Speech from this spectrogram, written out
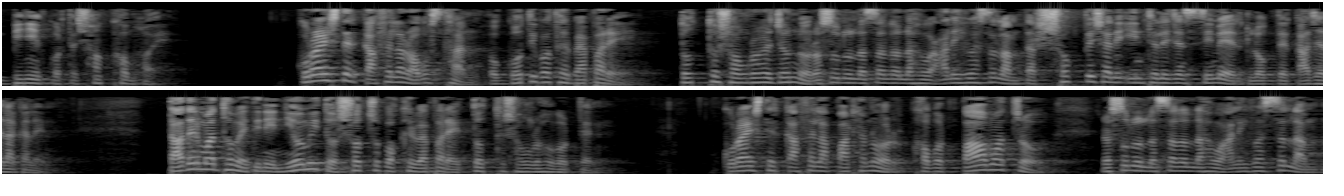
বিনিয়োগ করতে সক্ষম হয়। কোরাইশদের কাফেলার অবস্থান ও গতিপথের ব্যাপারে তথ্য সংগ্রহের জন্য রসুল্লাহ সাল্লু আলহিহাস্লাম তার শক্তিশালী ইন্টেলিজেন্স টিমের লোকদের কাজে লাগালেন। তাদের মাধ্যমে তিনি নিয়মিত শত্রুপক্ষের ব্যাপারে তথ্য সংগ্রহ করতেন। কোরাইশদের কাফেলা পাঠানোর খবর পাওয়া মাত্র রসুল্লাহ সাল্লু আলহিহাস্লাম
